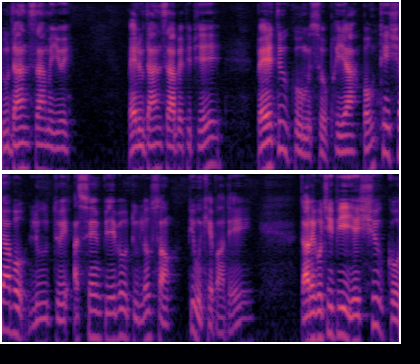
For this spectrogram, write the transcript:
လူဒန်းစားမရွေးဘယ်လူဒန်းစားပဲဖြစ်ဖြစ် ဘယ်သူကိုမဆိုဖျားဘုံထင်ရှားဖို့လူတွေအစင်ပြေဖို့သူလှုပ်ဆောင်ပြုဝင်ခဲ့ပါတယ်။ဒါတွေကိုကြည့်ပြီးယေရှုကို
